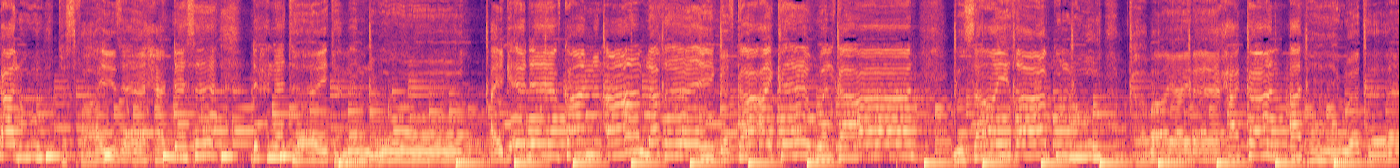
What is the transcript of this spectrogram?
ቃሉ ተስፋይ ዘሐደሰ ድሕነተይ ተመንዩ ኣይገደፍካንን ኣምላኸይ ገዝካ ኣይከወልካን ምሳይኻ ኩሉ بايا يرحكان أديوتي.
